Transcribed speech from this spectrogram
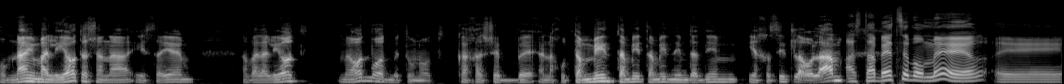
אומנם עם עליות השנה, יסיים, אבל עליות מאוד מאוד מתונות, ככה שאנחנו תמיד, תמיד, תמיד נמדדים יחסית לעולם. אז אתה בעצם אומר, אה,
